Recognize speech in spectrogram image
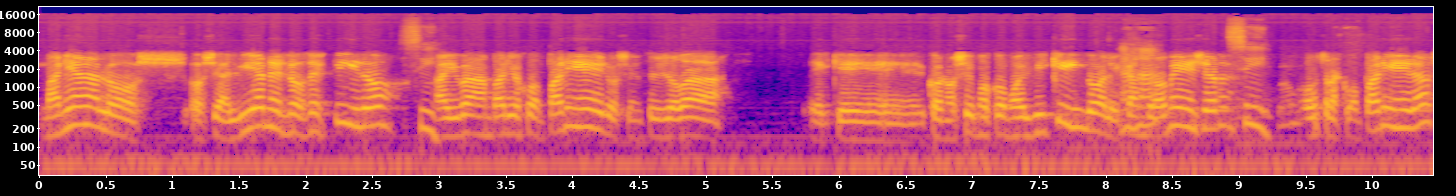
mañana los, o sea, el viernes los despido, Sí. ahí van varios compañeros, entre ellos va el que conocemos como el vikingo, Alejandro Ajá. Meyer, Sí. otras compañeras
